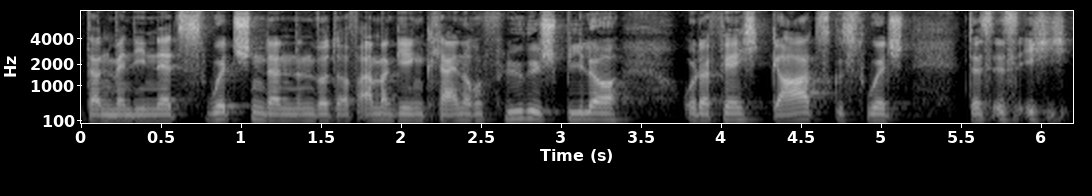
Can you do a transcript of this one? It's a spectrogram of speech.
dann, wenn die Nets switchen, dann, dann wird auf einmal gegen kleinere Flügelspieler oder vielleicht Guards geswitcht. Das ist, ich,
